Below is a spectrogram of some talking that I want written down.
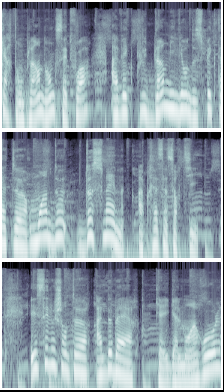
Carton plein donc cette fois, avec plus d'un million de spectateurs moins de deux semaines après sa sortie. Et c'est le chanteur Aldebert, qui a également un rôle,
